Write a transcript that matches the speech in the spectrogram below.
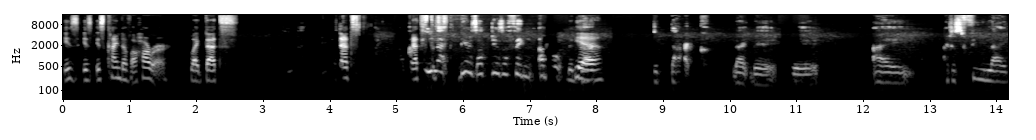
is is is kind of a horror. Like that's that's that's feel like there's a there's a thing about the dark yeah. the dark like the the I I just feel like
